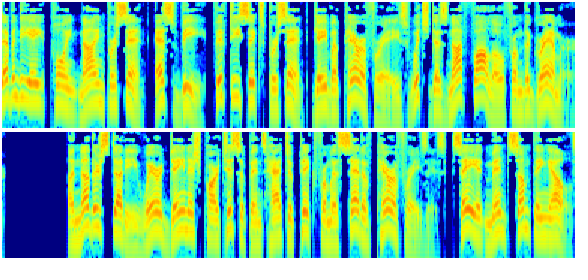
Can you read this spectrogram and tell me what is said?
78.9%, SV, 56% gave a paraphrase which does not follow from the grammar. Another study where Danish participants had to pick from a set of paraphrases, say it meant something else,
